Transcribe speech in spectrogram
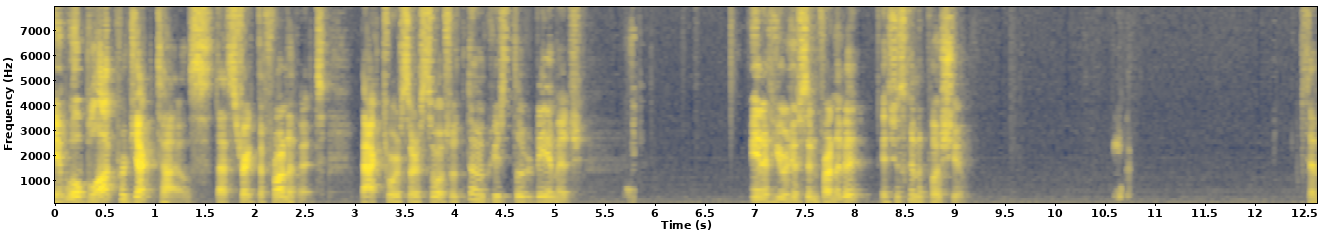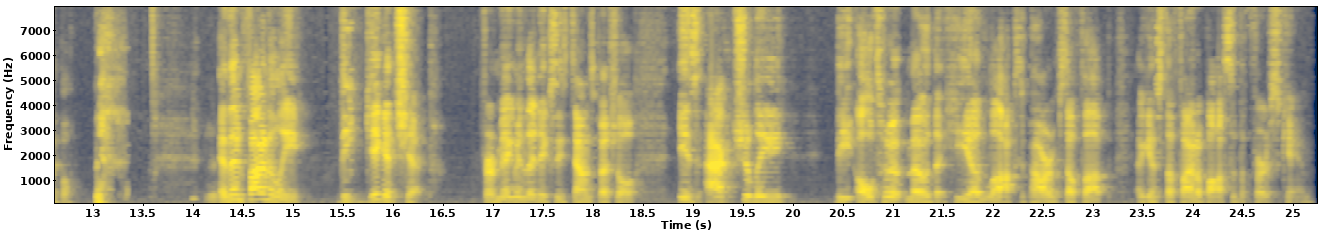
It will block projectiles that strike the front of it back towards their source with no increased total damage. And if you're just in front of it, it's just going to push you. Simple. And then finally, the Giga Chip for Mega Man.exe's Down Special is actually the ultimate mode that he unlocks to power himself up against the final boss of the first game.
